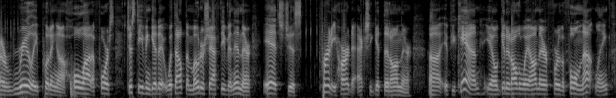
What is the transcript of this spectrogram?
are really putting a whole lot of force just to even get it without the motor shaft even in there. It's just pretty hard to actually get that on there. Uh, if you can, you know, get it all the way on there for the full nut length.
